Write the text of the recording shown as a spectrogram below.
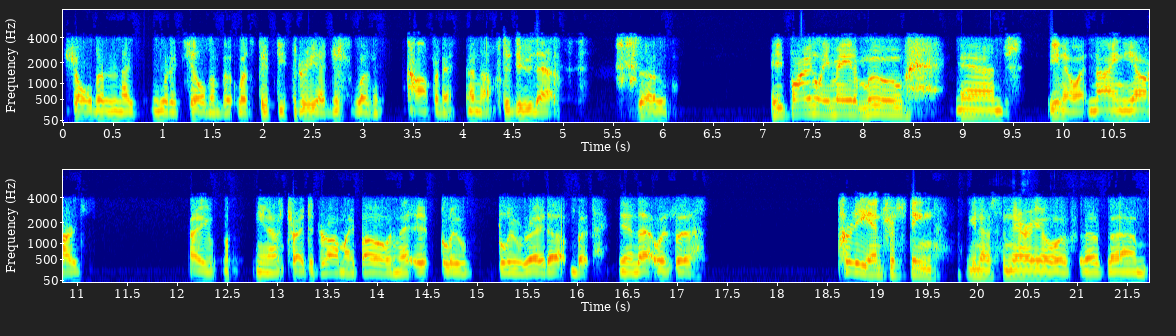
shoulder, and I would have killed him. But with 53, I just wasn't confident enough to do that. So he finally made a move, and you know, at nine yards, I you know tried to draw my bow, and it blew blew right up. But yeah, that was a pretty interesting you know scenario of, of um,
